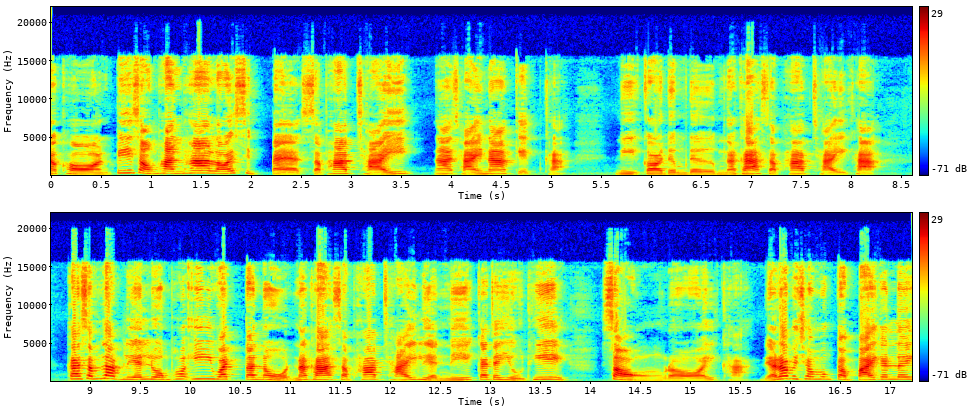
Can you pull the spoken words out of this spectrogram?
นคร ปี 2518 สภาพใช้น่าใช้น่าเก็บค่ะ นี่ก็เดิมๆนะคะ สภาพใช้ค่ะ ค่ะสำหรับเหรียญหลวงพ่ออี้วัดตโนดนะคะ สภาพใช้เหรียญนี้ก็จะอยู่ที่ 200 ค่ะ เดี๋ยวเราไปชมองค์ต่อไปกันเลย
